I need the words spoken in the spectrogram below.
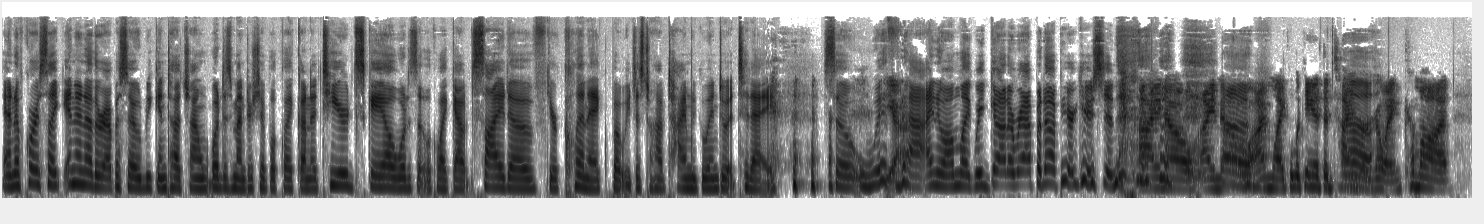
And of course, like in another episode, we can touch on what does mentorship look like on a tiered scale? What does it look like outside of your clinic? But we just don't have time to go into it today. So with Yeah. that, I know I'm like, we got to wrap it up here, Kirsten. I know. I know. Uh, I'm like looking at the timer uh. going, come on.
